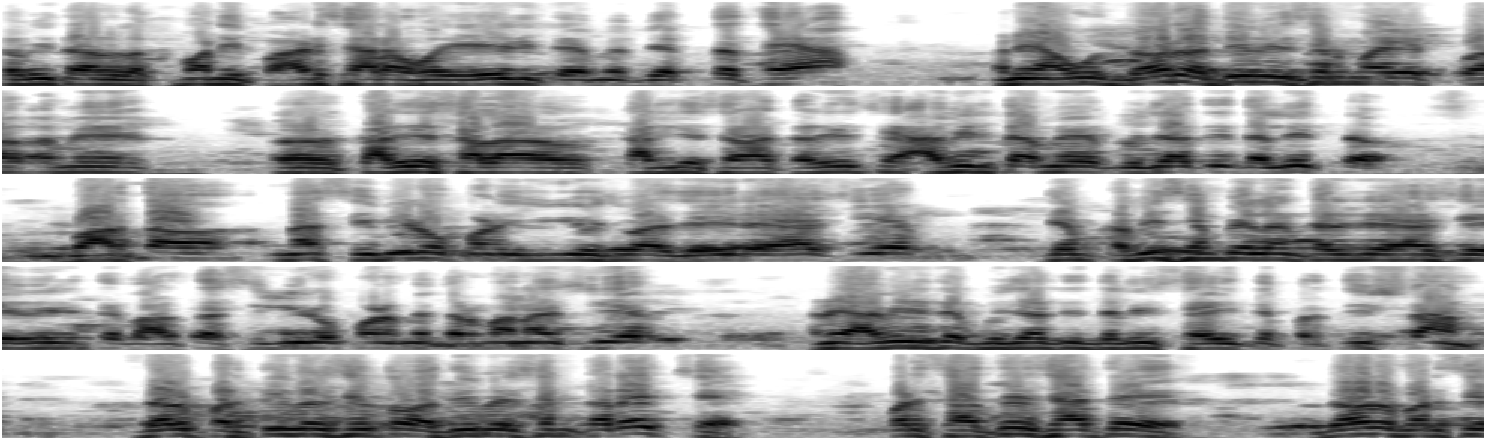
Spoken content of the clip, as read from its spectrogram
કવિતા લખવાની પાઠશાળા હોય એ રીતે અમે વ્યક્ત થયા અને આવું દર અધિવેશનમાં એક અમે કાર્યશાળા કાર્યશાળા કરી છે. આવી રીતે અમે ગુજરાતી દલિત વાર્તાના શિબિરો પણ યોજવા જઈ રહ્યા છીએ. જેમ કવિ સંમેલન કરી રહ્યા છીએ, એવી રીતે વાર્તા શિબિરો પણ અમે કરવાના છીએ. અને આવી રીતે ગુજરાતી દલિત સાહિત્ય પ્રતિષ્ઠાન દર પ્રતિ વર્ષે તો અધિવેશન કરે જ છે. પણ સાથે સાથે દર વર્ષે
